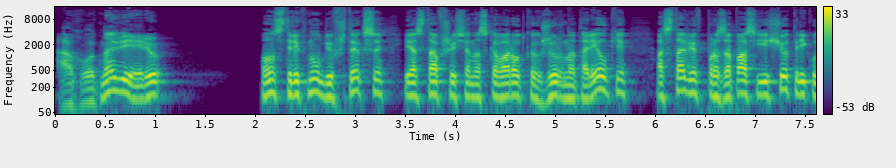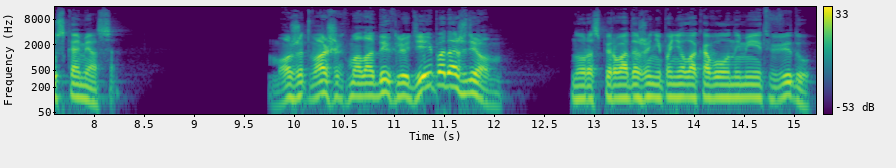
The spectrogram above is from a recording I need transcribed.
«Охотно верю». Он стряхнул бифштексы и оставшийся на сковородках жир на тарелке, оставив про запас еще три куска мяса. «Может, ваших молодых людей подождем?» Нора сперва даже не поняла, кого он имеет в виду.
